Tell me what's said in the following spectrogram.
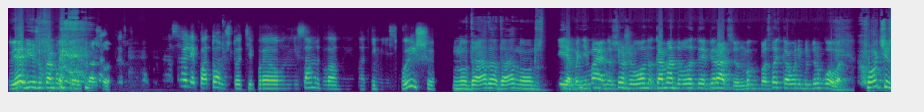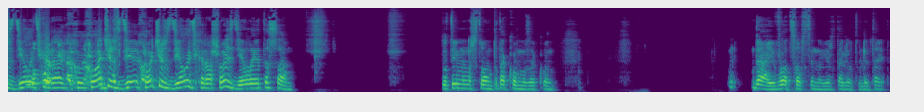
Я вижу, как он сделал хорошо. Сказали потом, что, типа, он не самый главный, над ним есть выше. Ну да, да, да, но он я понимаю, но все же он командовал этой операцией, он мог бы послать кого-нибудь другого. Хочешь сделать, ну, хоро... хочешь, сде... хочешь сделать хорошо, сделай это сам. Тут именно что он по такому закону. Да, и вот, собственно, вертолет улетает.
